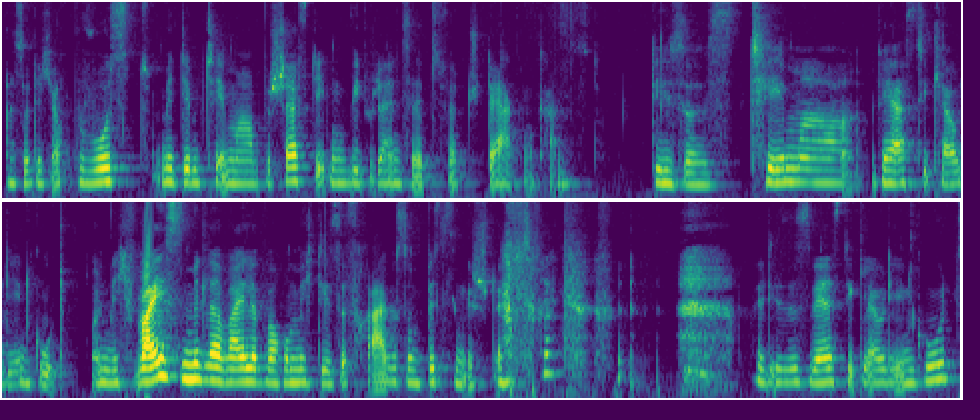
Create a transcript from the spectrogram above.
Also dich auch bewusst mit dem Thema beschäftigen, wie du deinen Selbstwert stärken kannst. Dieses Thema, wer ist die Claudia in gut? Und ich weiß mittlerweile, warum mich diese Frage so ein bisschen gestört hat. Weil dieses Wer ist die Claudia in gut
